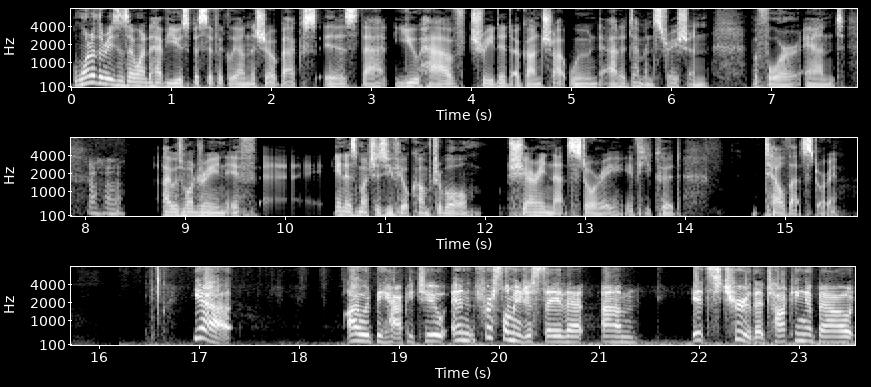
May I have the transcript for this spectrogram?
one of the reasons I wanted to have you specifically on the show, Bex, is that you have treated a gunshot wound at a demonstration before, and mm-hmm. I was wondering if, in as much as you feel comfortable sharing that story, if you could tell that story. Yeah, I would be happy to. And first, let me just say that um, it's true that talking about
